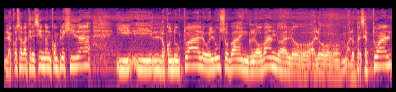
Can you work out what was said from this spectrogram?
la cosa va creciendo en complejidad y, y lo conductual o el uso va englobando a lo, a, lo, a lo perceptual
